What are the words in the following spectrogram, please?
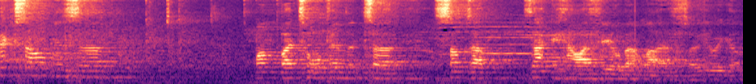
next song is uh, one by Taupin that uh, sums up exactly how I feel about life. So here we go.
